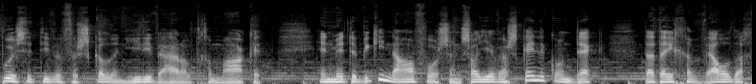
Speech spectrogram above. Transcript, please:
positiewe verskil in hierdie wêreld gemaak het. En met 'n bietjie navorsing sal jy waarskynlik ontdek dat hy geweldig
